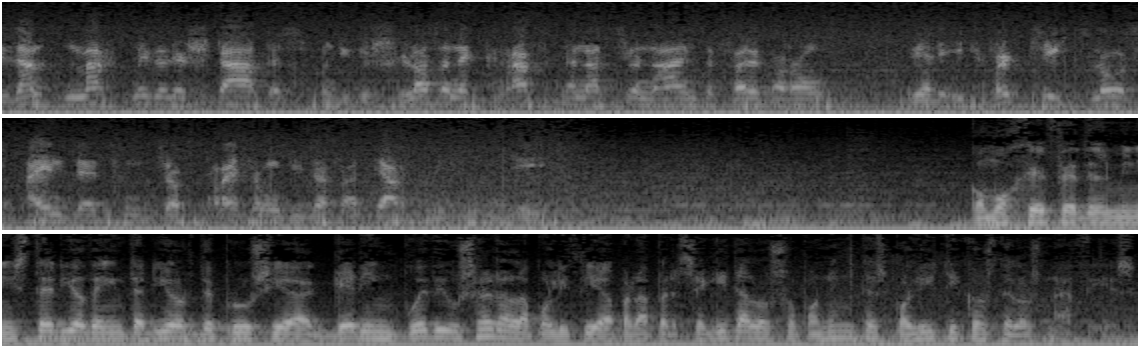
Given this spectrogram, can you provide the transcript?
gesamten Machtmittel des Staates und die geschlossene Kraft der nationalen Bevölkerung werde ich rücksichtslos einsetzen zur Pressung dieser verderblichen Idee. Como jefe del Ministerio de Interior de Prusia, Goering puede usar a la policía para perseguir a los oponentes políticos de los nazis.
